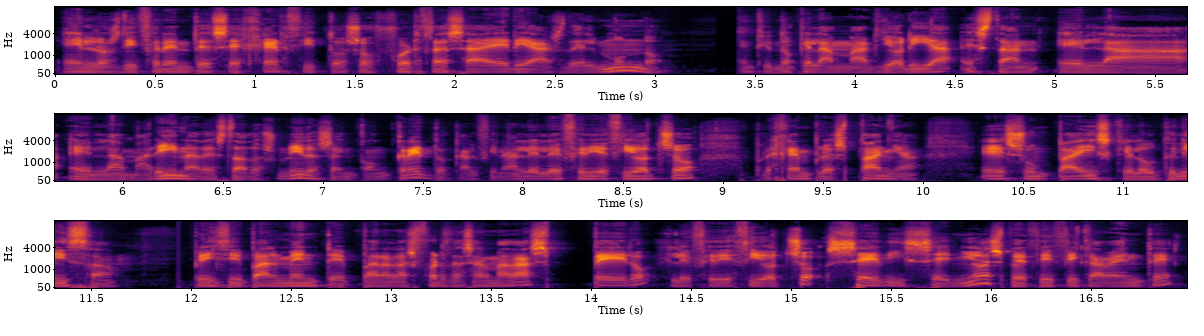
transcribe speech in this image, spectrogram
en los diferentes ejércitos o fuerzas aéreas del mundo. Entiendo que la mayoría están en la, en la Marina de Estados Unidos en concreto, que al final el F-18, por ejemplo, España es un país que lo utiliza principalmente para las Fuerzas Armadas, pero el F-18 se diseñó específicamente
